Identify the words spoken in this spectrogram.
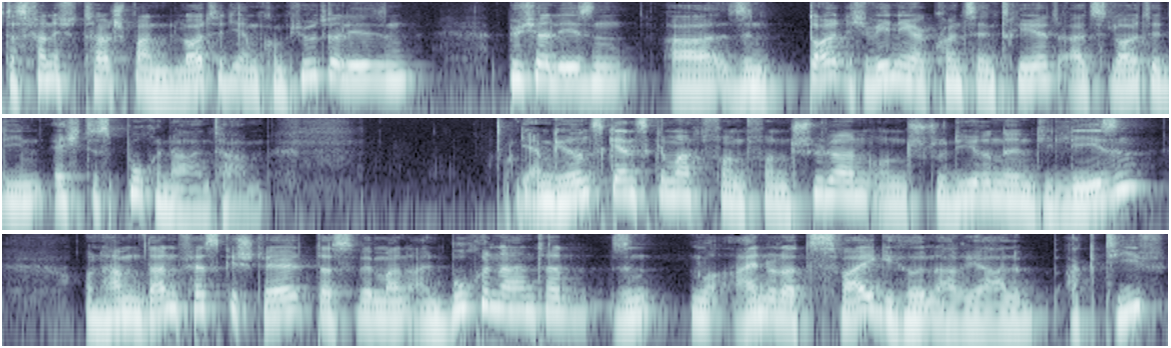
das fand ich total spannend. Leute, die am Computer lesen, Bücher lesen, äh, sind deutlich weniger konzentriert als Leute, die ein echtes Buch in der Hand haben. Die haben Gehirnscans gemacht von, von Schülern und Studierenden, die lesen und haben dann festgestellt, dass wenn man ein Buch in der Hand hat, sind nur ein oder zwei Gehirnareale aktiv.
